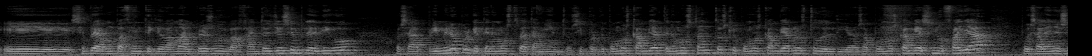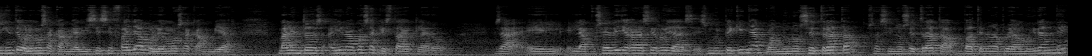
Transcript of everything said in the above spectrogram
Eh, siempre hay un paciente que va mal, pero es muy baja. Entonces yo siempre digo, o sea, primero porque tenemos tratamientos y porque podemos cambiar, tenemos tantos que podemos cambiarlos todo el día. O sea, podemos cambiar si uno falla, pues al año siguiente volvemos a cambiar y si se falla, volvemos a cambiar. ¿Vale? Entonces hay una cosa que está claro. O sea, la posibilidad de llegar a ser rollas es muy pequeña cuando uno se trata, o sea, si no se trata va a tener una prueba muy grande,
